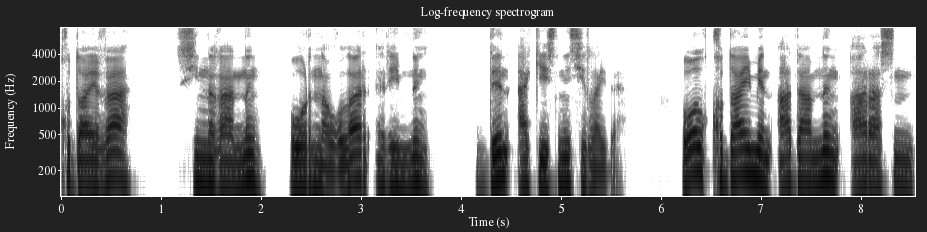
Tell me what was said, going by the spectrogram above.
Құдайға сыйынғанның орнына олар римнің дін әкесіне сыйлайды. Ол құдай мен адамның арасын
